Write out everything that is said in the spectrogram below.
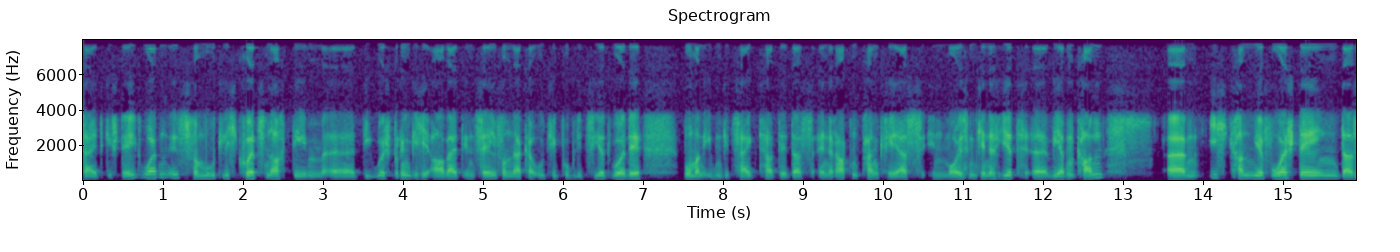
Zeit gestellt worden ist, vermutlich kurz nachdem äh, die ursprüngliche Arbeit in Cell von Nakauchi publiziert wurde, wo man eben gezeigt hatte, dass ein Rattenpankreas in Mäusen generiert äh, werden kann. Ähm, ich kann mir vorstellen, dass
